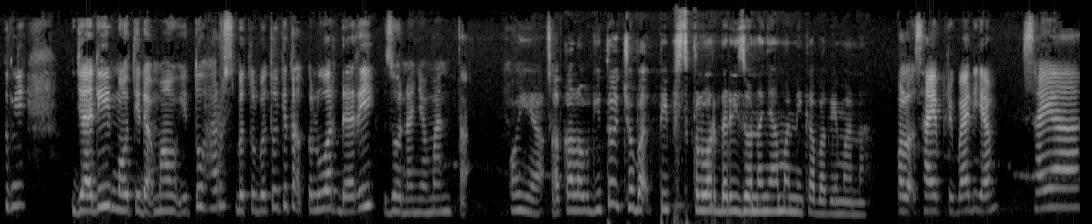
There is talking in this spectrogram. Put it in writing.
Itu nih jadi mau tidak mau itu harus betul-betul kita keluar dari zona nyaman tak oh iya. So, kalau begitu coba tips keluar dari zona nyaman nih kak bagaimana? Kalau saya pribadi ya saya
